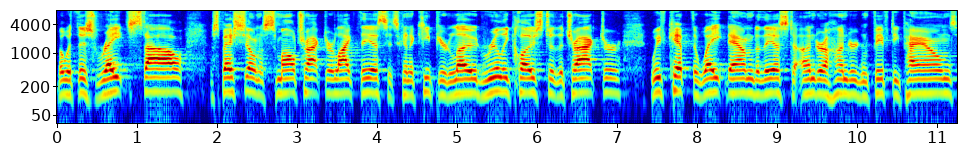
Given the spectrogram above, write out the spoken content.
but with this rake style, especially on a small tractor like this, it's going to keep your load really close to the tractor. We've kept the weight down to this to under 150 pounds.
